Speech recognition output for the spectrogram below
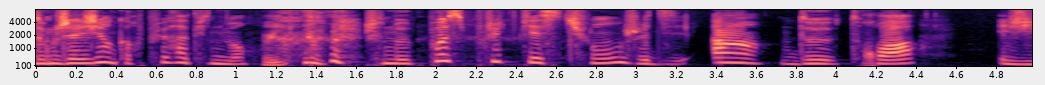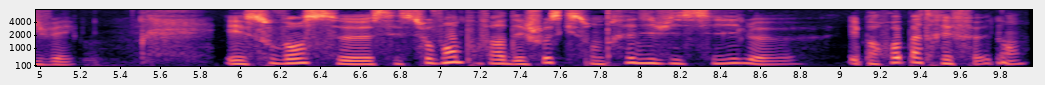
Donc j'agis encore plus rapidement. je ne me pose plus de questions, je dis 1, 2, 3 et j'y vais. Et souvent, c'est souvent pour faire des choses qui sont très difficiles euh, et parfois pas très fun. Hein.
